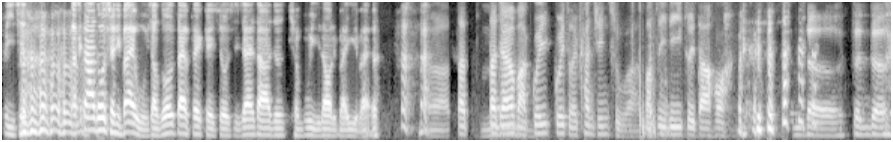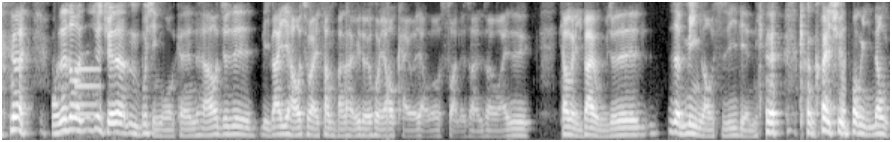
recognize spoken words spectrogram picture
以前大家都选礼拜五，想说 side effect 可以休息，现在大家就全部移到礼拜一、礼拜二。呃，大 大家要把规规则看清楚啊，把自己利益最大化。真 的真的，我那时候就觉得，嗯，不行，我可能然后就是礼拜一还要出来上班，还有一堆会要开，我想说算了算了算了，我还是。挑个礼拜五，就是认命老实一点，赶快去弄一弄。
